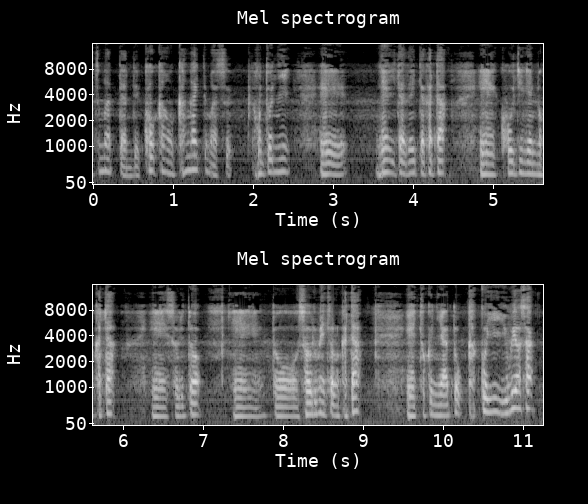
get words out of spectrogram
集まったんで、交換を考えてます。本当に、えー、ね、いただいた方、えー、高次元の方、えー、それと、えー、と、ソウルメイトの方、えー、特にあと、かっこいい指輪さん、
